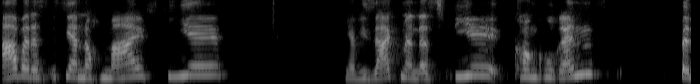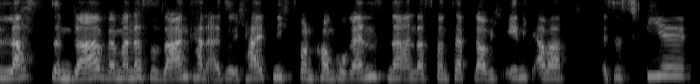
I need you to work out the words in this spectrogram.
aber das ist ja nochmal viel ja, wie sagt man das, viel konkurrenzbelastender, wenn man das so sagen kann. Also ich halte nichts von Konkurrenz, ne, an das Konzept glaube ich eh nicht, aber es ist viel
